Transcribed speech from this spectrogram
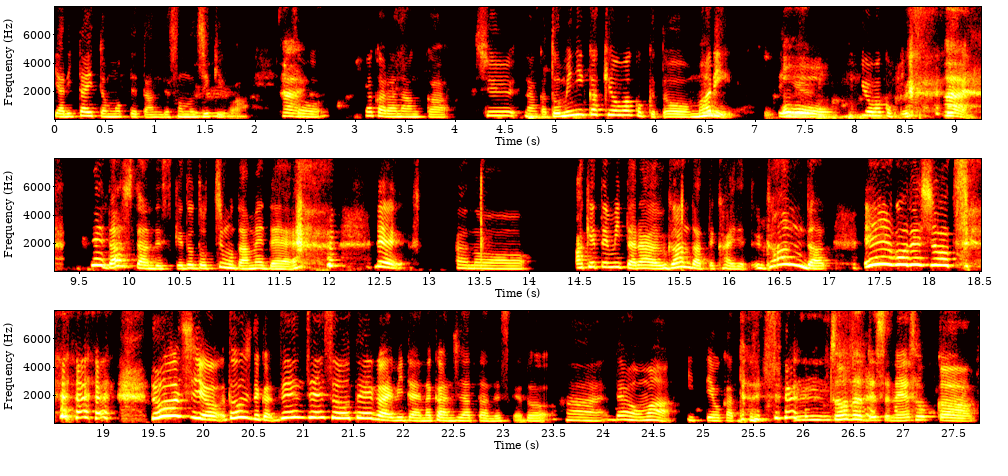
やりたいと思ってたんでその時期は。うん、はい、そうだからなんか中なんかドミニカ共和国とマリっていう共和国。はいで出したんですけどどっちもダメで。であの開けてみたらウガンダって書いててウガンダ英語でしょって。どうしようどうしてか全然想定外みたいな感じだったんですけど、はい、でもまあ行ってよかったです。うんそうなんですね。そっか。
